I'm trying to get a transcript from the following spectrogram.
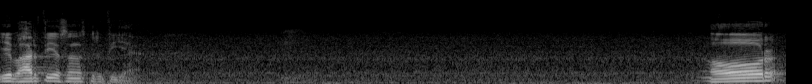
ये भारतीय संस्कृति है। और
